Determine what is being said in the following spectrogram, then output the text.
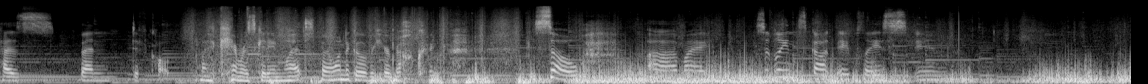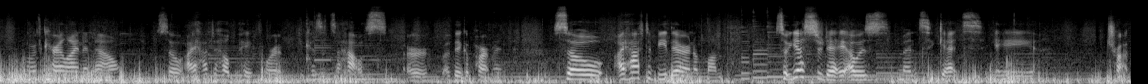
has been difficult. My camera's getting wet, but I want to go over here real quick. So, uh, my siblings got a place in North Carolina now, so I have to help pay for it because it's a house or a big apartment. So I have to be there in a month. So yesterday I was meant to get a truck,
